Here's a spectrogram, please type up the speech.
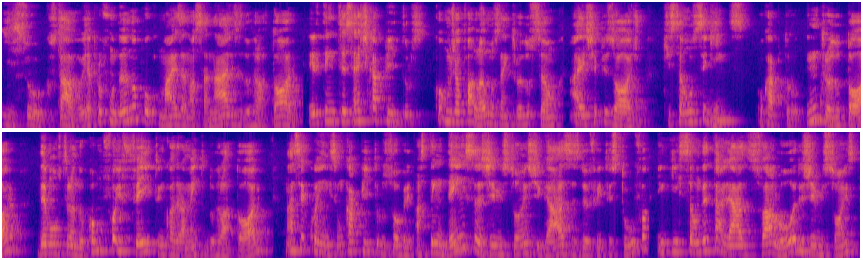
Isso, Gustavo. E aprofundando um pouco mais a nossa análise do relatório, ele tem 17 capítulos, como já falamos na introdução a este episódio, que são os seguintes: o capítulo introdutório, demonstrando como foi feito o enquadramento do relatório. Na sequência, um capítulo sobre as tendências de emissões de gases do efeito estufa, em que são detalhados valores de emissões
